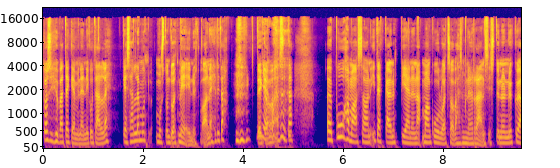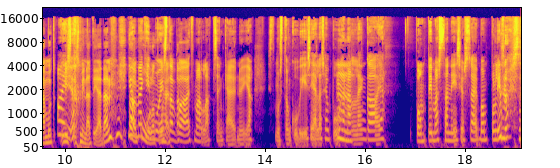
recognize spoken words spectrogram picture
tosi hyvä tekeminen niinku tälle kesälle, mutta musta tuntuu, että me ei nyt vaan ehditä tekemään Joo. sitä. Puuhamaassa on itse käynyt pienenä. Mä oon kuullut, että se on vähän semmoinen ränsistynyt nykyään, mutta Ai mistä minä tiedän? Joo, mäkin muistan vaan, että mä oon lapsen käynyt ja sit musta on kuvia siellä sen puuhanallen kanssa ja pomppimassa niissä jossain pomppulinnoissa.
